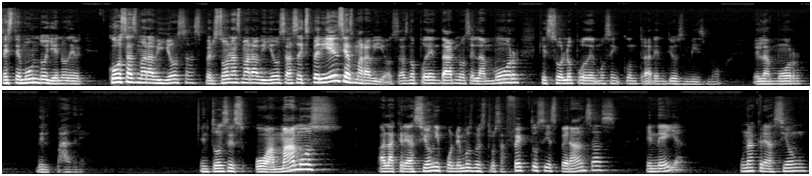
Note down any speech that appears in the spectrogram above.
Este mundo lleno de cosas maravillosas, personas maravillosas, experiencias maravillosas, no pueden darnos el amor que solo podemos encontrar en Dios mismo, el amor del Padre. Entonces, o amamos a la creación y ponemos nuestros afectos y esperanzas en ella, una creación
